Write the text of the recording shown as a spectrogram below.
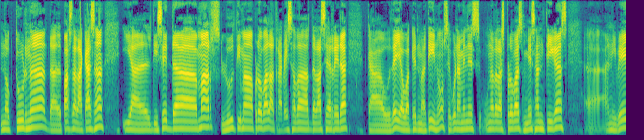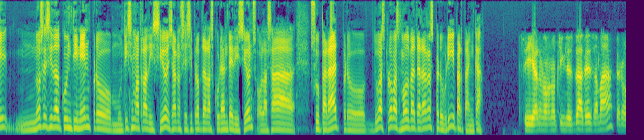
nocturna del Pas de la Casa i el 17 de març, l'última prova, la travessa de, de la Serrera, que ho dèieu aquest matí, no? segurament és una de les proves més antigues eh, a nivell, no sé si del continent, però moltíssima tradició, ja no sé si prop de les 40 edicions o les ha superat, però dues proves molt veteranes per obrir i per tancar. Sí, ara no, no tinc les dades a mà, però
